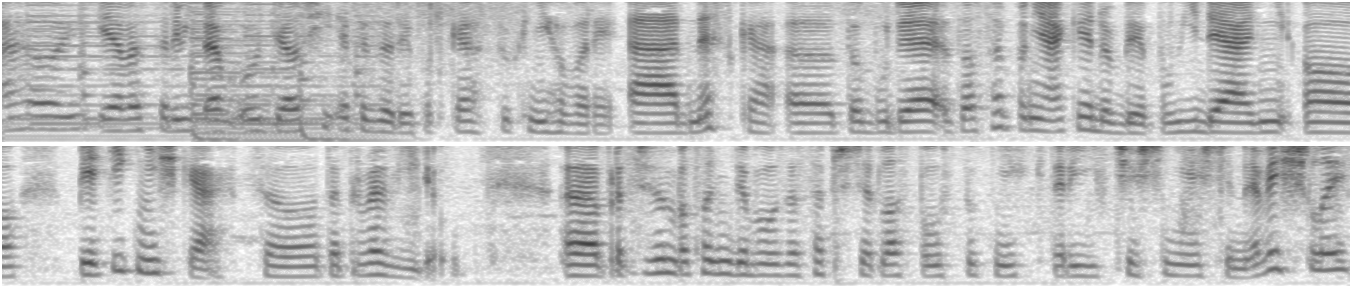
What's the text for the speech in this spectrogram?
Ahoj, já vás tady vítám u další epizody podcastu Knihovory a dneska uh, to bude zase po nějaké době povídání o pěti knížkách, co teprve výjdou. Uh, protože jsem poslední dobou zase přečetla spoustu knih, které v češtině ještě nevyšly,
